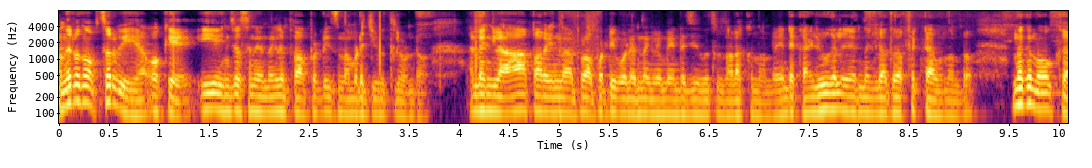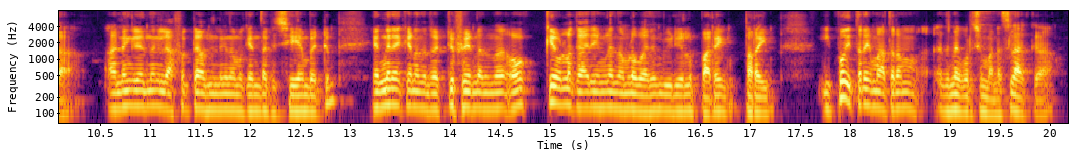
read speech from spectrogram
എന്നിട്ടൊന്ന് ഒബ്സർവ് ചെയ്യുക. ഓക്കെ ഈ ഏഞ്ചൽസിന് എന്തെങ്കിലും പ്രോപ്പർട്ടീസ് നമ്മുടെ ജീവിതത്തിലുണ്ടോ? അല്ലെങ്കിൽ ആ പറയുന്ന പ്രോപ്പർട്ടി പോലെ എന്തെങ്കിലും എന്റെ ജീവിതത്തിൽ നടക്കുന്നുണ്ടോ? എന്റെ കഴിവുകളിൽ എന്തെങ്കിലും അത് എഫക്റ്റ് ആവുന്നുണ്ടോ? എന്നൊക്കെ നോക്കുക. അല്ലെങ്കിൽ എന്തെങ്കിലും എഫക്റ്റ് ആവുന്നില്ലെങ്കിൽ നമുക്ക് എന്തൊക്കെ ചെയ്യാൻ പറ്റും? എങ്ങനെയൊക്കെയാണ് അത് റെക്ടിഫൈ ചെയ്യേണ്ടതെന്ന് ഒക്കെയുള്ള കാര്യങ്ങൾ നമ്മൾ വരും വീഡിയോയിൽ പറയും പറയും. ഇപ്പോൾ ഇത്രയും മാത്രം ഇതിനെക്കുറിച്ച് മനസ്സിലാക്കുക.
